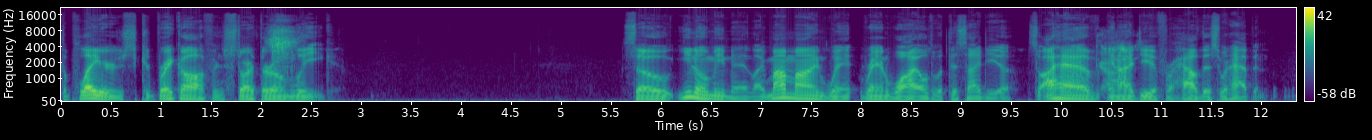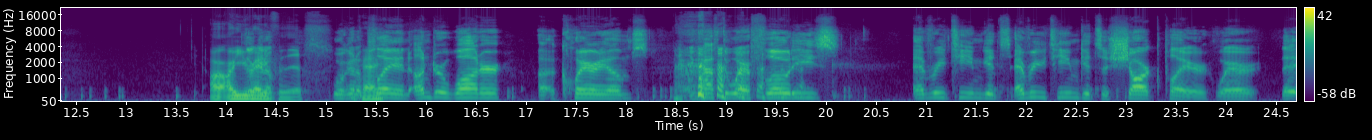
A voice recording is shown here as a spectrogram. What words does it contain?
the players could break off and start their own league. So you know me, man. Like my mind went ran wild with this idea. So I have Oh, an idea for how this would happen. Are, are you They're ready gonna- for this? We're gonna Okay? play in underwater uh, aquariums. You have to wear floaties. Every team gets every team gets a shark player. Where they,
